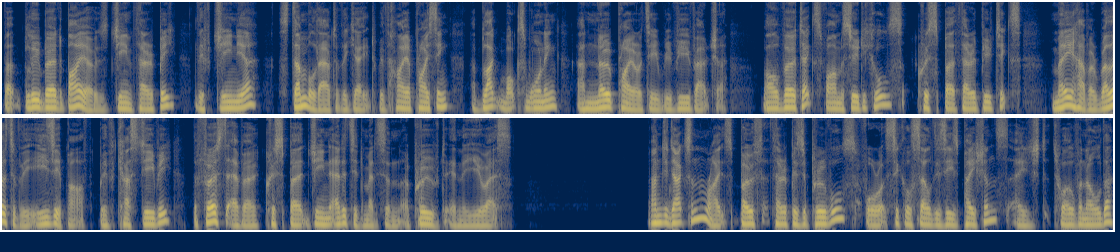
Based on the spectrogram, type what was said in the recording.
but Bluebird Bio's gene therapy, Lyfgenia, stumbled out of the gate with higher pricing, a black box warning, and no priority review voucher, while Vertex Pharmaceuticals, CRISPR Therapeutics, may have a relatively easier path with Casgevy, the first ever CRISPR gene edited medicine approved in the US. Mandy Jackson writes both therapies approvals for sickle cell disease patients aged 12 and older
